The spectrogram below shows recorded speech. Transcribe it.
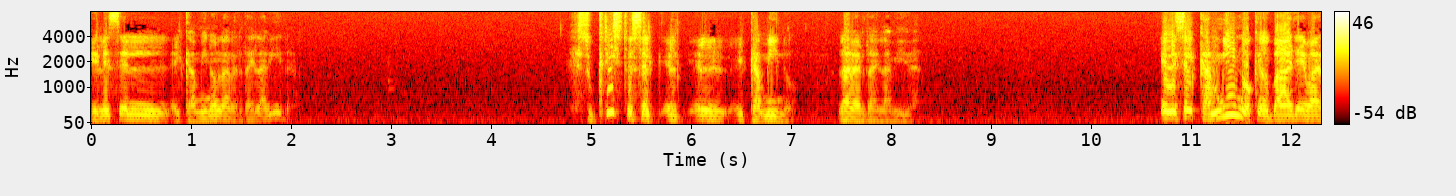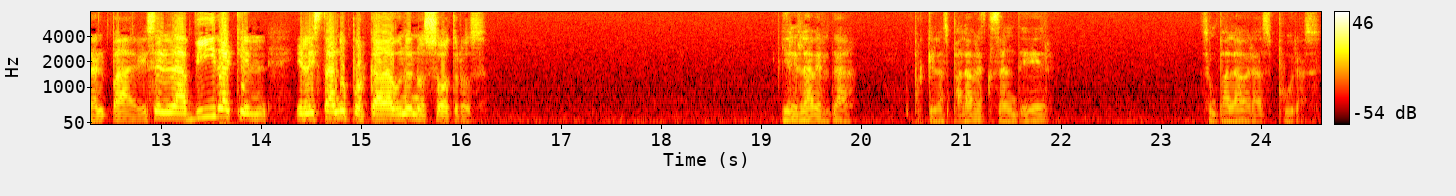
Él es el, camino, la verdad y la vida. Jesucristo es el, camino, la verdad y la vida. Él es el camino que nos va a llevar al Padre. Es la vida que Él, él está dando por cada uno de nosotros. Y Él es la verdad. Porque las palabras que salen de Él son palabras puras.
